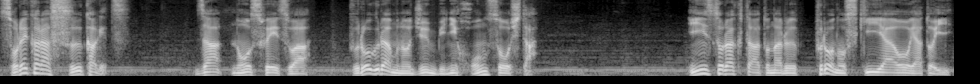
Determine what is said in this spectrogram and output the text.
それから数ヶ月。ザ・ノースフェイスはプログラムの準備に奔走した。インストラクターとなるプロのスキーヤーを雇い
